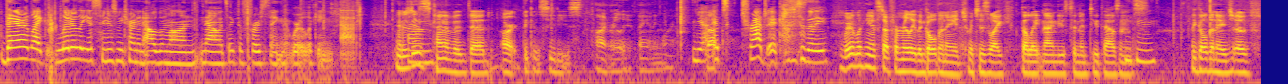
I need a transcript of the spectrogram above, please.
they're like literally as soon as we turn an album on, now it's like the first thing that we're looking at. And it is Um, kind of a dead art because CDs aren't really a thing anymore. Yeah, But- it's tragic, honestly. We're looking at stuff from really the golden age, which is like the late 90s to mid 2000s. Mhm. The golden age of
